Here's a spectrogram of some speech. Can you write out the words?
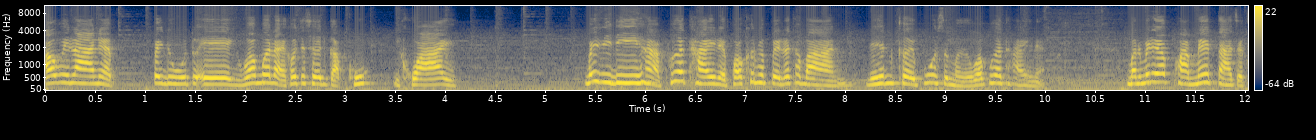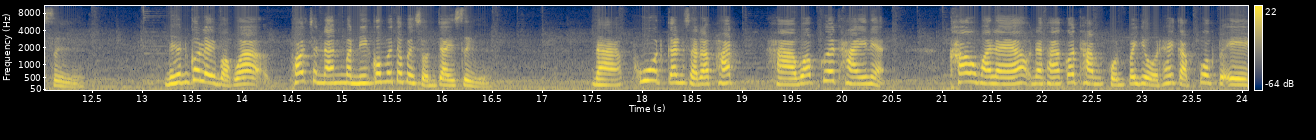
เอาเวลาเนี่ย ไปดูตัวเองว่าเมื่อไหร่เขาจะเชิญกลับคุกอีควาย ไม่มีดีค่ะ เพื่อไทยเนี่ยพอขึ้นมาเป็นรัฐบาลดิฉันเคยพูดเสมอว่าเพื่อไทยเนี่ย มันไม่ได้รับความเมตตาจากสื่อดิฉันก็เลยบอกว่า เพราะฉะนั้นวันนี้ก็ไม่ต้องไปสนใจสื่อนะพูดกันสารพัดหาว่าเพื่อไทยเนี่ยเข้ามาแล้วนะคะ ก็ทำผลประโยชน์ให้กับพวกตัวเอง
